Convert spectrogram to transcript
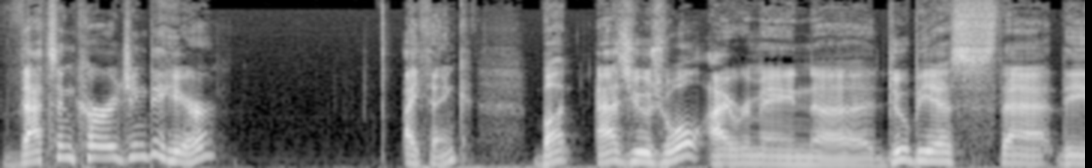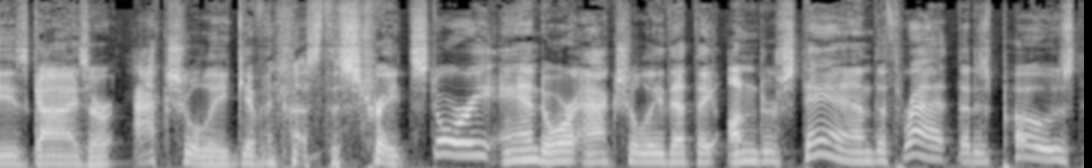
That's encouraging to hear. I think. But as usual, I remain uh, dubious that these guys are actually giving us the straight story and or actually that they understand the threat that is posed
